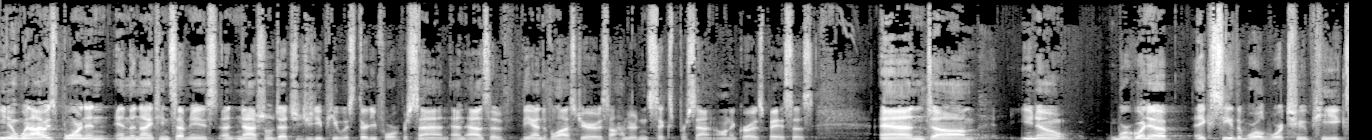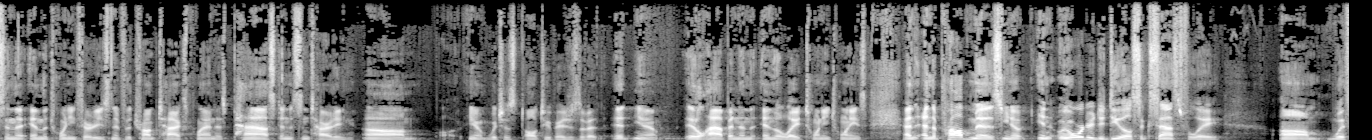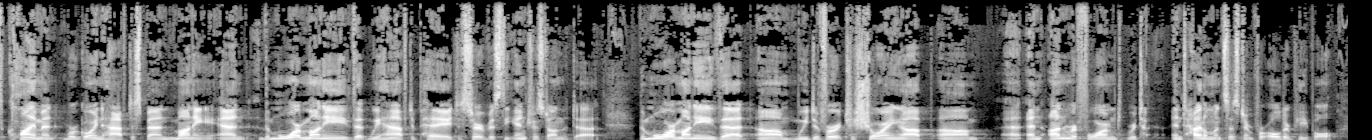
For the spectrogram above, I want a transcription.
you know, when I was born in, in the 1970s, uh, national debt to GDP was 34%, and as of the end of last year, it was 106% on a gross basis. And, um, you know, we're going to exceed the World War II peaks in the, in the 2030s, and if the Trump tax plan is passed in its entirety, um, you know, which is all two pages of it, it you know, it'll happen in the, in the late 2020s. And, and the problem is, you know, in, in order to deal successfully um, with climate, we're going to have to spend money. And the more money that we have to pay to service the interest on the debt, the more money that um, we divert to shoring up um, an unreformed entitlement system for older people,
